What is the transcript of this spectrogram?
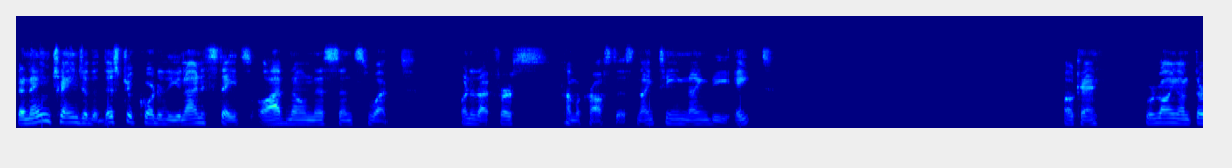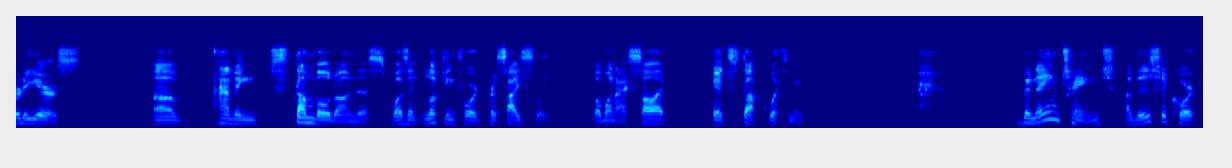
The name change of the District Court of the United States, oh, I've known this since what? When did I first come across this? 1998? Okay. We're going on 30 years of having stumbled on this, wasn't looking for it precisely. But when I saw it, it stuck with me. The name change of the District Court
